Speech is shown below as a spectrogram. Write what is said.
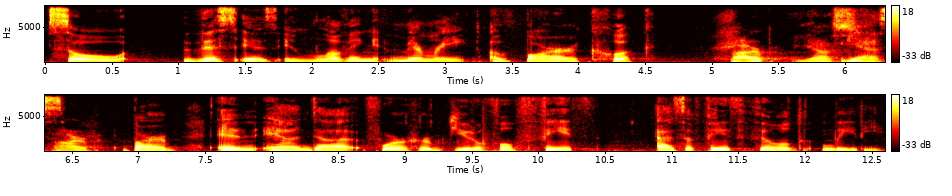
So this is in loving memory of Barb Cook. Barb, yes. Yes, Barb. Barb, and and uh, for her beautiful faith as a faith-filled lady.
